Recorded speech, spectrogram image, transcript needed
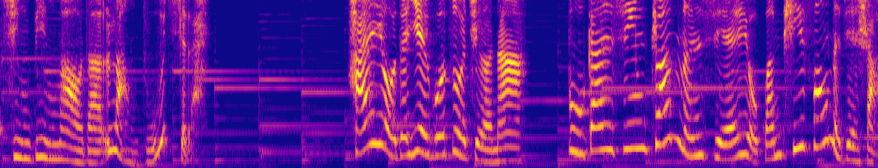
情并茂的朗读起来。还有的叶国作者呢，不甘心专门写有关披风的介绍，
